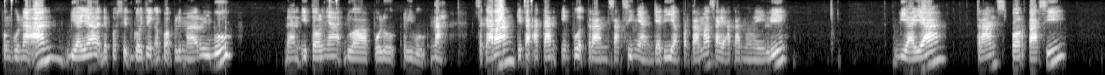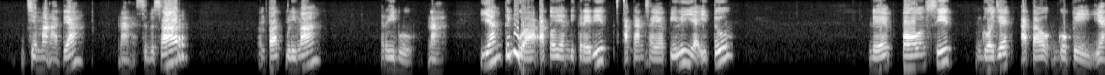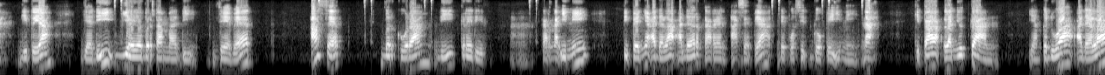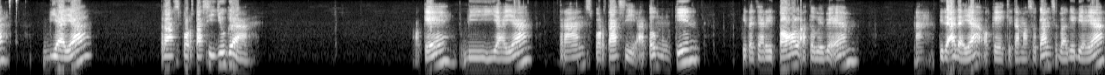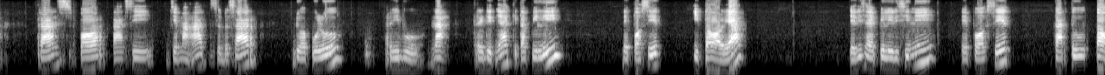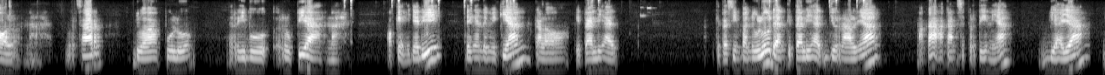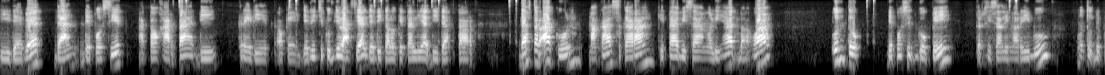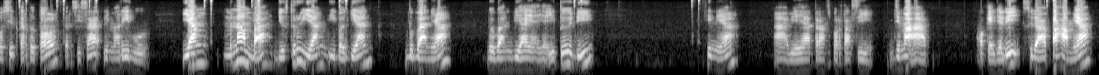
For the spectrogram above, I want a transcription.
penggunaan biaya deposit Gojek 45.000 dan itolnya 20.000. Nah, sekarang kita akan input transaksinya. Jadi yang pertama saya akan memilih biaya transportasi jemaat ya. Nah, sebesar 45.000. Nah, yang kedua atau yang dikredit akan saya pilih yaitu deposit Gojek atau GoPay ya, gitu ya. Jadi biaya bertambah di debit, aset berkurang di kredit. Nah, karena ini tipenya adalah other current asset ya, deposit GoPay ini. Nah, kita lanjutkan. Yang kedua adalah biaya transportasi juga. Oke, biaya transportasi atau mungkin kita cari tol atau BBM Nah, tidak ada ya. Oke, kita masukkan sebagai biaya transportasi jemaat sebesar 20.000. Nah, kreditnya kita pilih deposit e-tol ya. Jadi saya pilih di sini deposit kartu tol. Nah, sebesar 20.000 rupiah. Nah, oke. Jadi dengan demikian kalau kita lihat kita simpan dulu dan kita lihat jurnalnya maka akan seperti ini ya. Biaya di debit dan deposit atau harta di kredit. Oke, jadi cukup jelas ya. Jadi kalau kita lihat di daftar daftar akun, maka sekarang kita bisa melihat bahwa untuk deposit GoPay tersisa 5.000, untuk deposit kartu tol tersisa 5.000. Yang menambah justru yang di bagian beban ya, beban biaya yaitu di sini ya. Nah, biaya transportasi jemaat. Oke, jadi sudah paham ya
